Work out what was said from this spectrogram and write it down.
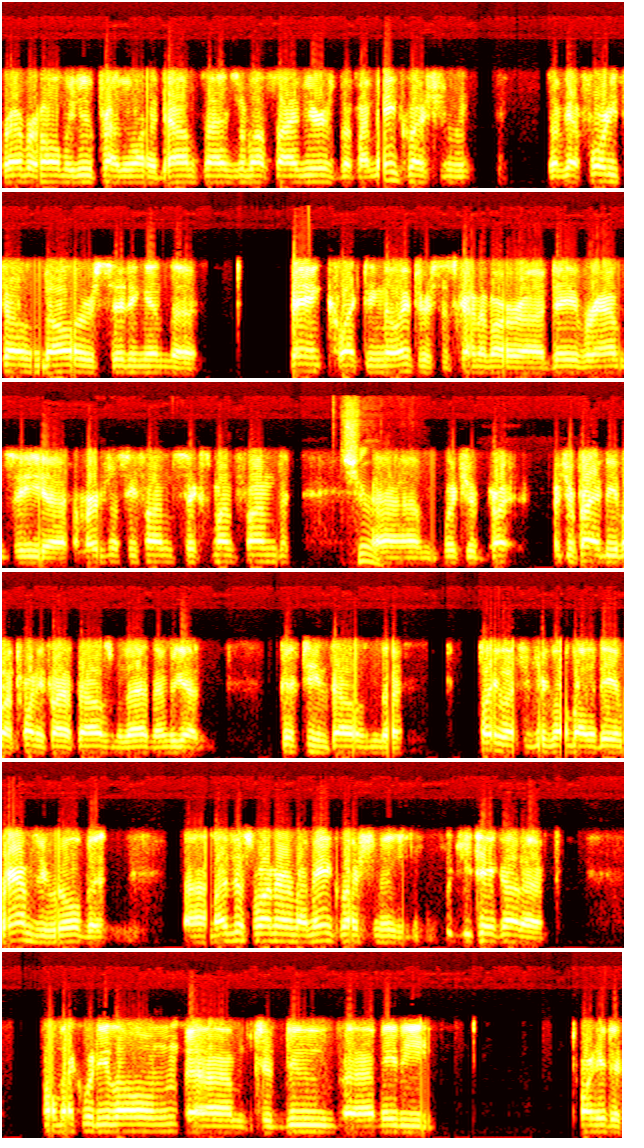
forever home. We do probably want to downsize in about five years. But my main question is, I've got forty thousand dollars sitting in the bank collecting no interest. It's kind of our uh, Dave Ramsey uh, emergency fund, six month fund. Sure. Um, which would which would probably be about twenty five thousand of that. And then we got fifteen thousand to play with if you're going by the Dave Ramsey rule. But um, I was just wondering. My main question is: Would you take out a home equity loan um, to do uh, maybe twenty to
